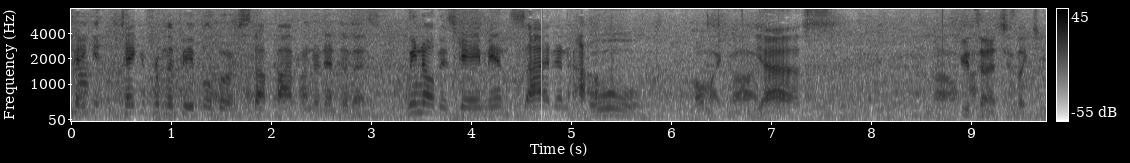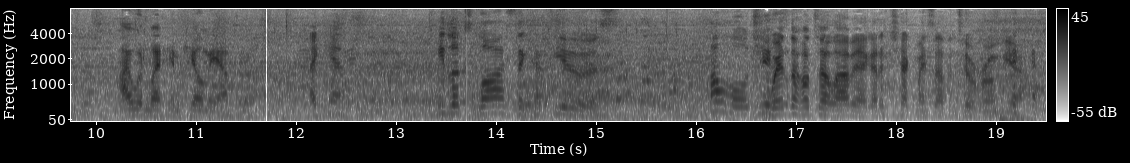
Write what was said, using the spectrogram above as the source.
Take it, take it from the people who have stuffed 500 into this. We know this game inside and out. Ooh. Oh my God. Yes. Oh, Danette. She's like Jesus. I would let him kill me afterwards. I can't. He looks lost and confused. I'll hold you. Where's the hotel lobby? I gotta check myself into a room here.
